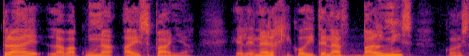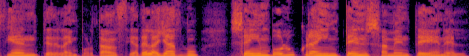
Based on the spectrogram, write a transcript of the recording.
trae la vacuna a España. El enérgico y tenaz Balmis, consciente de la importancia del hallazgo, se involucra intensamente en él.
